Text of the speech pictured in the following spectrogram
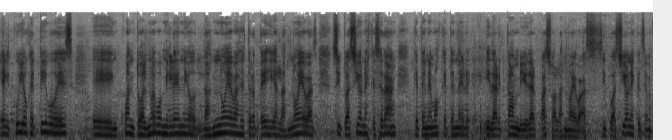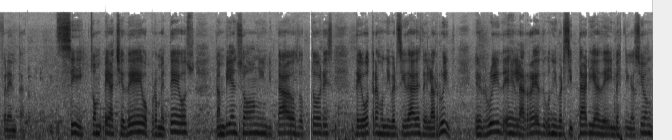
el cuyo objetivo es, eh, en cuanto al nuevo milenio, las nuevas estrategias, las nuevas situaciones que se dan, que tenemos que tener y dar cambio y dar paso a las nuevas situaciones que se enfrentan. Sí, son PhD o Prometeos, también son invitados doctores de otras universidades de la RUID. El RUID es la red universitaria de investigación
